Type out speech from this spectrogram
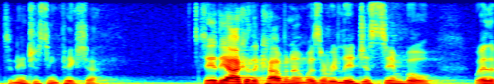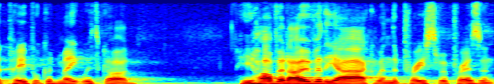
It's an interesting picture. See, the Ark of the Covenant was a religious symbol where the people could meet with God. He hovered over the ark when the priests were present.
